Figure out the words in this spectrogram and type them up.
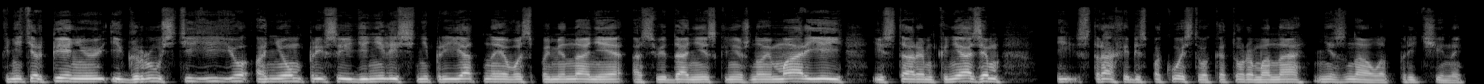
К нетерпению и грусти ее о нем присоединились неприятные воспоминания о свидании с княжной Марьей и старым князем, и страх и беспокойство, которым она не знала причины.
